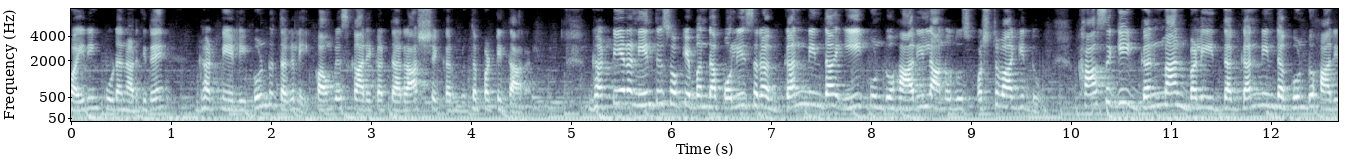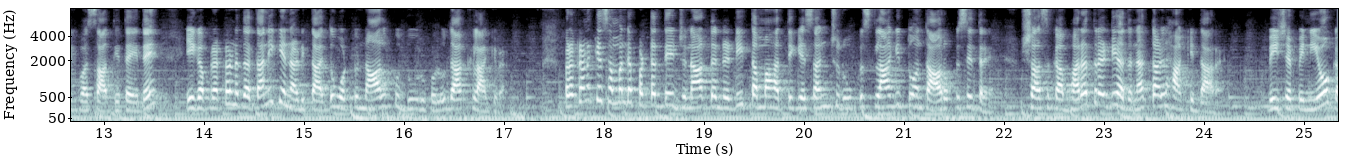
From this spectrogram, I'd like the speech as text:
ಫೈರಿಂಗ್ ಕೂಡ ನಡೆದಿದೆ. ಘಟನೆಯಲ್ಲಿ ಗುಂಡು ತಗಲಿ ಕಾಂಗ್ರೆಸ್ ಕಾರ್ಯಕರ್ತ ರಾಜಶೇಖರ್ ಮೃತಪಟ್ಟಿದ್ದಾರೆ. ಘಟನೆಯನ್ನು ನಿಯಂತ್ರಿಸೋಕೆ ಬಂದ ಪೊಲೀಸರ ಗನ್ನಿಂದ ಈ ಗುಂಡು ಹಾರಿಲ್ಲ ಅನ್ನೋದು ಸ್ಪಷ್ಟವಾಗಿದ್ದು, ಖಾಸಗಿ ಗನ್ ಮ್ಯಾನ್ ಬಳಿ ಇದ್ದ ಗನ್ನಿಂದ ಗುಂಡು ಹಾರಿರುವ ಸಾಧ್ಯತೆ ಇದೆ. ಈಗ ಪ್ರಕರಣದ ತನಿಖೆ ನಡೀತಾ ಇದ್ದು, ಒಟ್ಟು ನಾಲ್ಕು ದೂರುಗಳು ದಾಖಲಾಗಿವೆ. ಪ್ರಕರಣಕ್ಕೆ ಸಂಬಂಧಪಟ್ಟಂತೆ ಜನಾರ್ದನ್ ರೆಡ್ಡಿ ತಮ್ಮ ಹತ್ಯೆಗೆ ಸಂಚು ರೂಪಿಸಲಾಗಿತ್ತು ಅಂತ ಆರೋಪಿಸಿದ್ರೆ, ಶಾಸಕ ಭರತ್ ರೆಡ್ಡಿ ಅದನ್ನ ತಳ್ಳಹಾಕಿದ್ದಾರೆ. ಬಿಜೆಪಿ ನಿಯೋಗ,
